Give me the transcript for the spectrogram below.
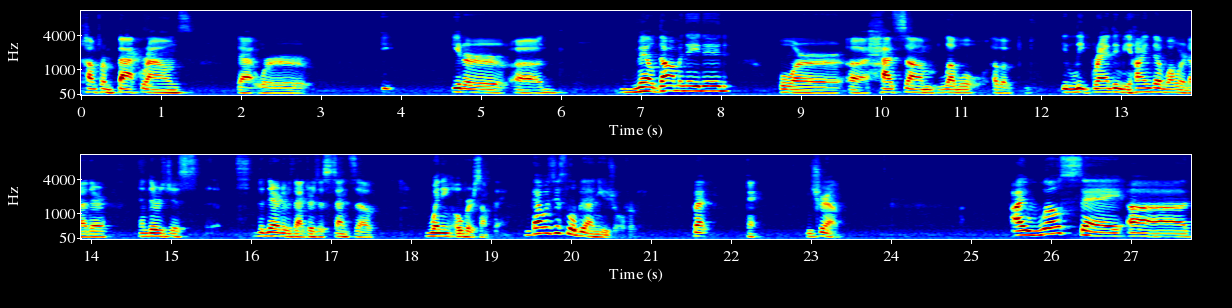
come from backgrounds that were e- either uh, male dominated or uh, had some level of a elite branding behind them one way or another. And there's just the narrative is that there's a sense of winning over something. That was just a little bit unusual for me but hey sure am I will say, uh,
